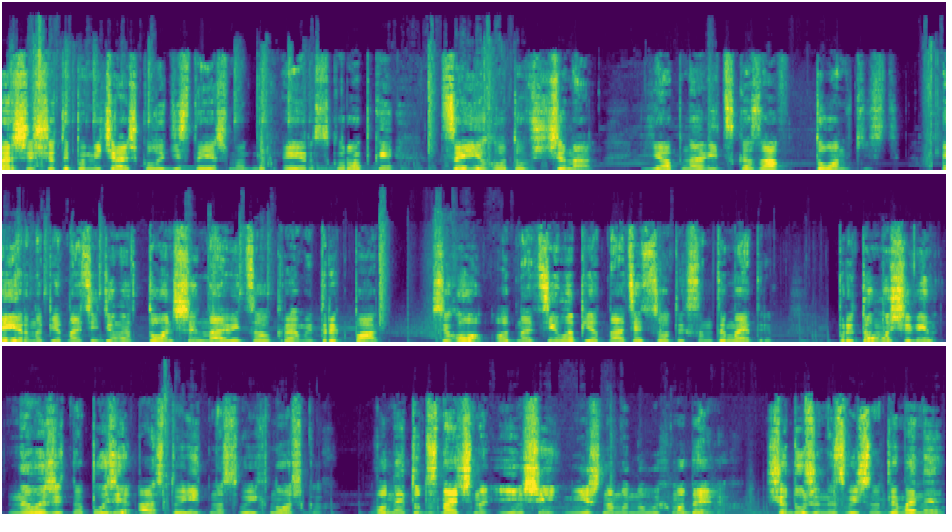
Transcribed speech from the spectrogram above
Перше, що ти помічаєш, коли дістаєш MacBook Air з коробки, це його товщина. Я б навіть сказав тонкість. Air на 15 дюймів тонший навіть за окремий трекпад. Всього 1,15 см. При тому, що він не лежить на пузі, а стоїть на своїх ножках. Вони тут значно інші, ніж на минулих моделях. Що дуже незвично для мене,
